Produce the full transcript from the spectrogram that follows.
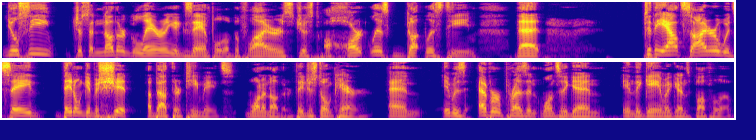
you'll see just another glaring example of the Flyers, just a heartless, gutless team that to the outsider would say they don't give a shit about their teammates, one another. They just don't care. And it was ever present once again in the game against Buffalo.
